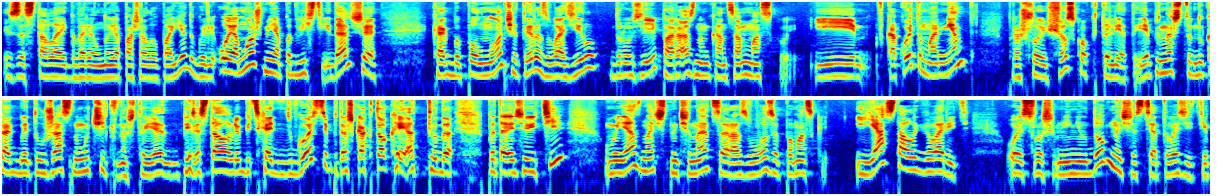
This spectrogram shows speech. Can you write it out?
из-за стола и говорил, ну я, пожалуй, поеду, говорили, ой, а можешь меня подвести? И дальше как бы полночи ты развозил друзей по разным концам Москвы. И в какой-то момент прошло еще сколько-то лет, и я поняла, что ну как бы это ужасно мучительно, что я перестала любить ходить в гости, потому что как только я оттуда пытаюсь уйти, у меня, значит, начинаются развозы по Москве. И я стала говорить, ой, слушай, мне неудобно сейчас тебя отвозить, я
